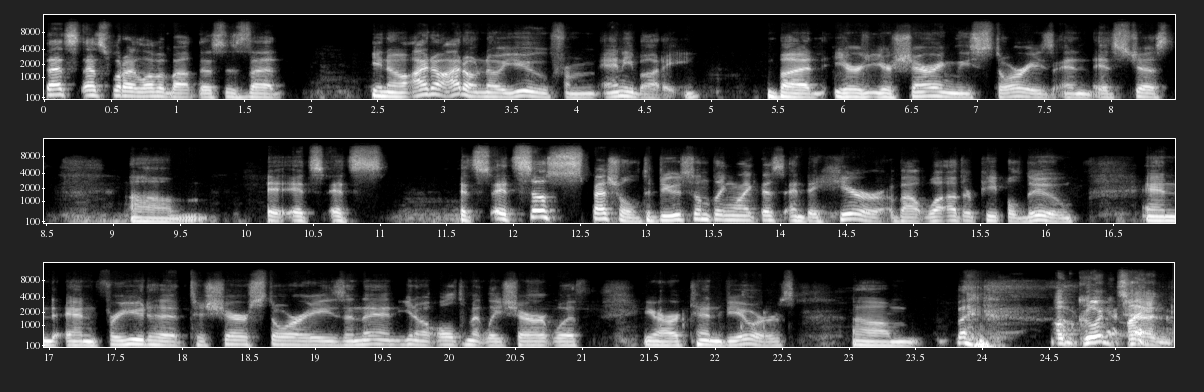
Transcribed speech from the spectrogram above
that's that's what I love about this is that, you know, I don't I don't know you from anybody, but you're you're sharing these stories, and it's just, um, it, it's it's it's it's so special to do something like this and to hear about what other people do and and for you to to share stories and then you know ultimately share it with you know, our 10 viewers. Um but a good 10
